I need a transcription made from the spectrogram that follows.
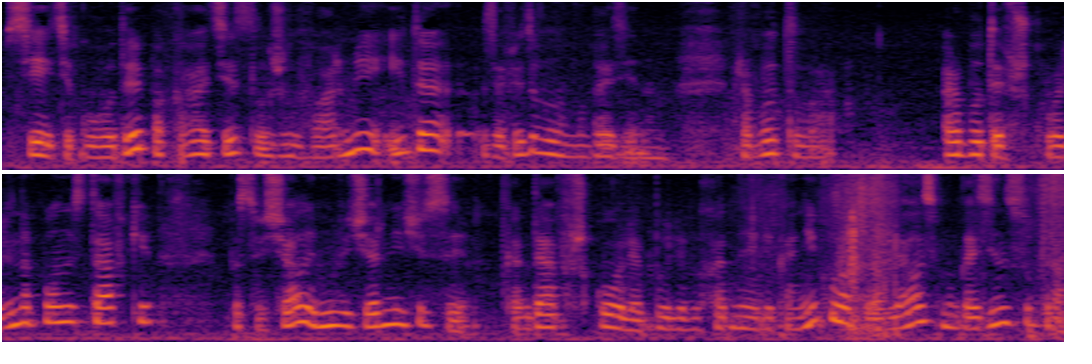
Все эти годы, пока отец служил в армии, Ида заведовала магазином. Работала, работая в школе на полной ставке, посвящала ему вечерние часы. Когда в школе были выходные или каникулы, отправлялась в магазин с утра.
